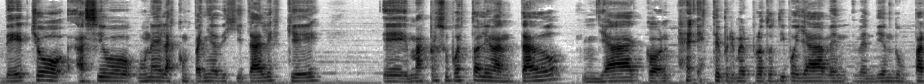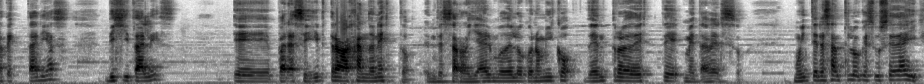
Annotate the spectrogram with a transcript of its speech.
de hecho, ha sido una de las compañías digitales que eh, más presupuesto ha levantado ya con este primer prototipo, ya vendiendo un par de hectáreas digitales eh, para seguir trabajando en esto, en desarrollar el modelo económico dentro de este metaverso. Muy interesante lo que sucede ahí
